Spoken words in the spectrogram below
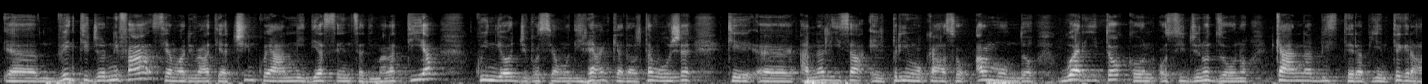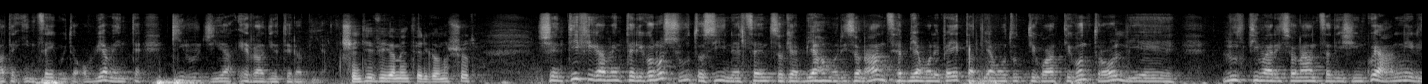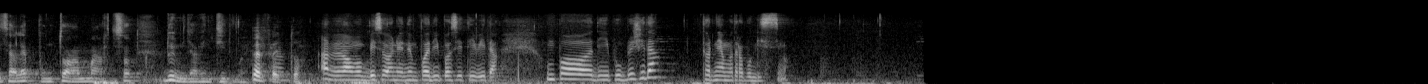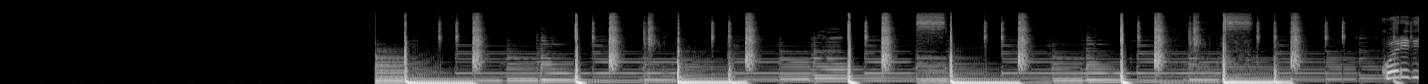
20 ehm, giorni fa siamo arrivati a 5 anni di assenza di malattia, quindi oggi possiamo dire anche ad alta voce che eh, Annalisa è il primo caso al mondo guarito con ossigenozono, cannabis, terapie integrate, in seguito ovviamente chirurgia e radioterapia. Scientificamente riconosciuto? Scientificamente riconosciuto sì, nel senso che abbiamo risonanze, abbiamo le PET, abbiamo tutti quanti i controlli e L'ultima risonanza dei 5 anni risale appunto a marzo 2022. Perfetto. Avevamo bisogno di un po' di positività. Un po' di pubblicità, torniamo tra pochissimo.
